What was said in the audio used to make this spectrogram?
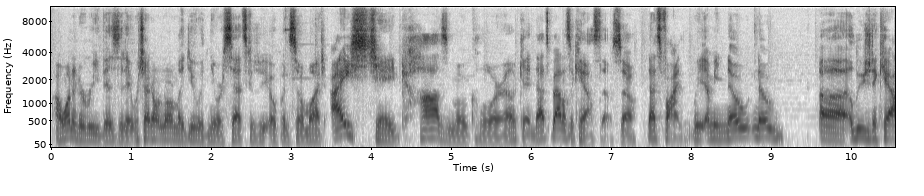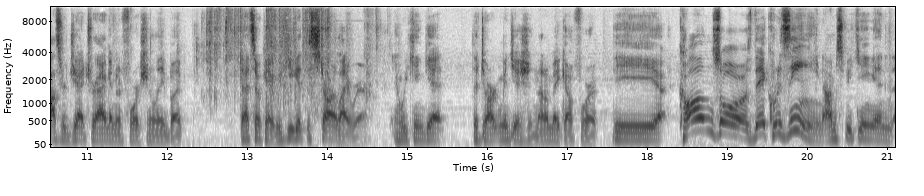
I wanted to revisit it, which I don't normally do with newer sets because we open so much. Ice Jade, Cosmochlore. Okay, that's Battles of Chaos though, so that's fine. We, I mean, no, no uh, Illusion of Chaos or Jet Dragon, unfortunately, but that's okay. We can get the Starlight Rare, and we can get the Dark Magician. That'll make up for it. The Consorts de Cuisine. I'm speaking in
